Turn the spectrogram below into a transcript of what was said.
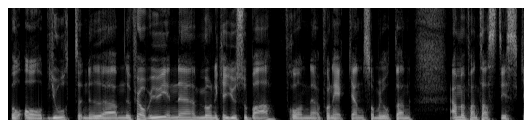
var avgjort. Nu, eh, nu får vi ju in eh, Monica Yusuba från, från Häcken som har gjort en ja, men fantastisk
